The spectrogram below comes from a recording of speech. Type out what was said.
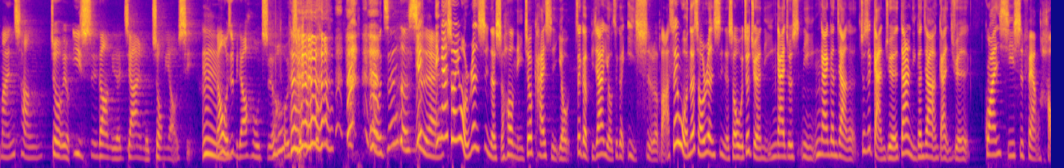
蛮常就有意识到你的家人的重要性，嗯，然后我就比较后知后觉，我真的是哎，应该说，因为我认识你的时候，你就开始有这个比较有这个意识了吧？所以我那时候认识你的时候，我就觉得你应该就是你应该跟这样的就是感觉，当然你跟这样的感觉。关系是非常好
